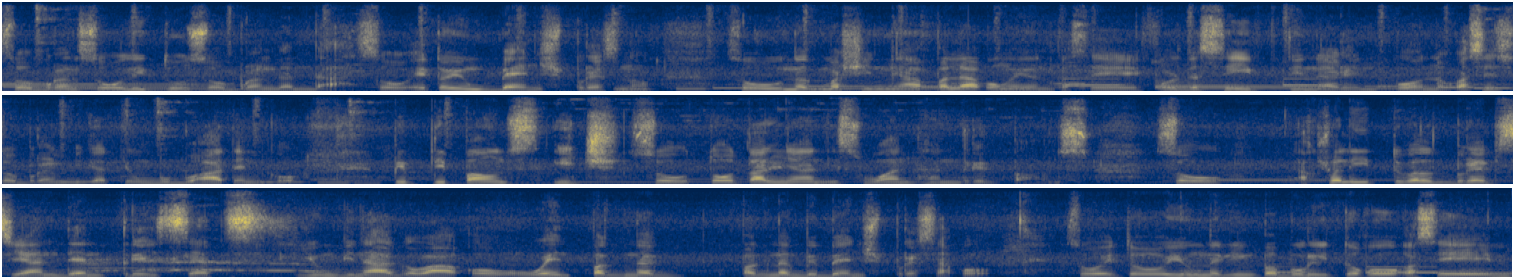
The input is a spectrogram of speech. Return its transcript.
sobrang solid to, sobrang ganda. So, ito yung bench press. No? So, nag-machine nga pala ako ngayon kasi for the safety na rin po. No? Kasi sobrang bigat yung bubuhatin ko. 50 pounds each. So, total niyan is 100 pounds. So, actually 12 reps yan then 3 sets yung ginagawa ko when pag nag pag nagbe-bench press ako. So ito yung naging paborito ko kasi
